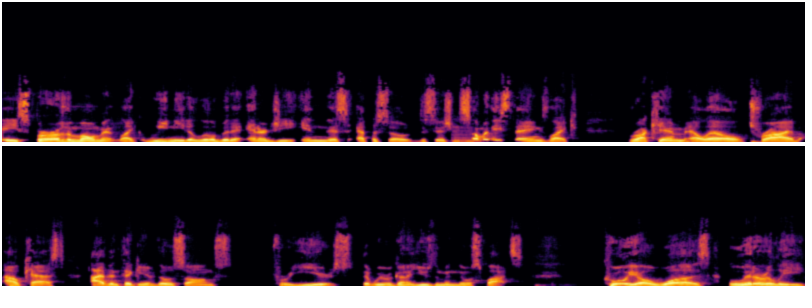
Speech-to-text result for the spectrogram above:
a spur of the moment. Like we need a little bit of energy in this episode decision. Mm. Some of these things like Rakim, LL, Tribe, OutKast. I've been thinking of those songs for years that we were going to use them in those spots. Coolio was literally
